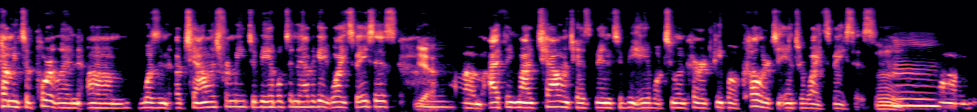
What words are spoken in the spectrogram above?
coming to Portland um, wasn't a challenge for me to be able to navigate white spaces. Yeah. Um, I think my challenge has been to be able to encourage people of color to enter white spaces. Mm. mm. Um,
